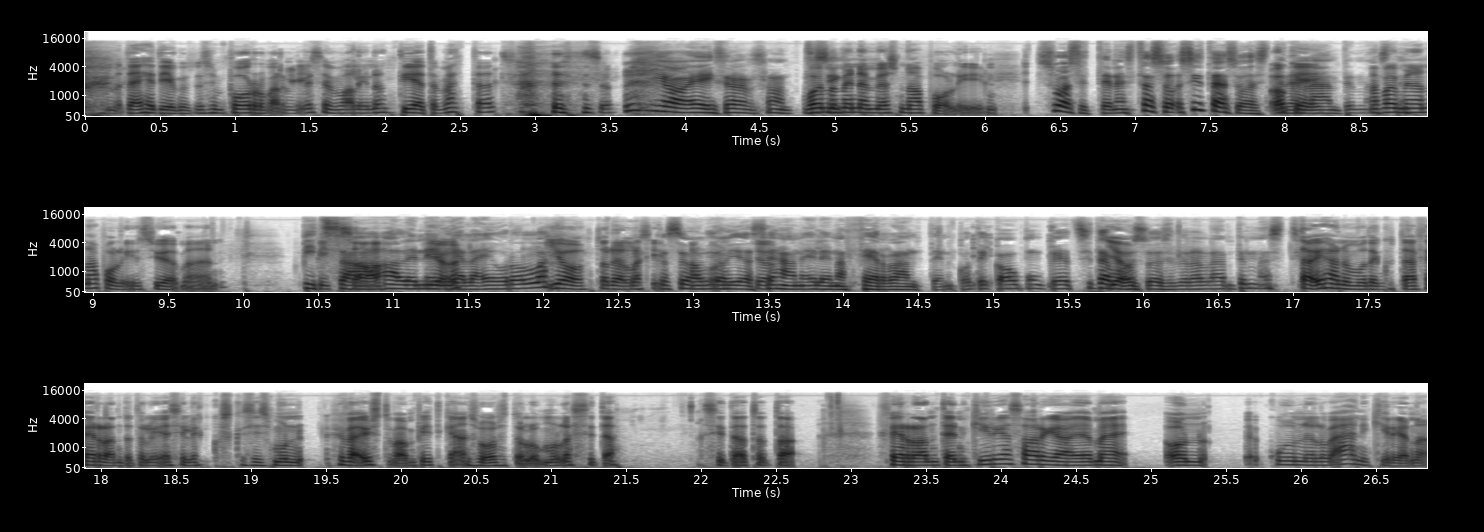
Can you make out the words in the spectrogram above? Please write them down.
mä teen heti jonkun porvarillisen valinnan tietämättä, että se on. Joo, ei, se on, se on Voimme mennä myös Napoliin. Suosittelen, sitä, sitä suosittelen okay. lämpimästi. Mä voin mennä Napoliin syömään pizzaa, pizzaa. alle neljällä joo. eurolla. Joo, todellakin. Koska se on jo, ja joo. sehän on Elena Ferranten kotikaupunki, että sitä joo. voi suositella lämpimästi. Tämä on ihana muuten, kun tämä Ferrante tuli esille, koska siis mun hyvä ystävä on pitkään suositellut mulle sitä, sitä tota Ferranten kirjasarjaa, ja mä on kuunnellut äänikirjana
